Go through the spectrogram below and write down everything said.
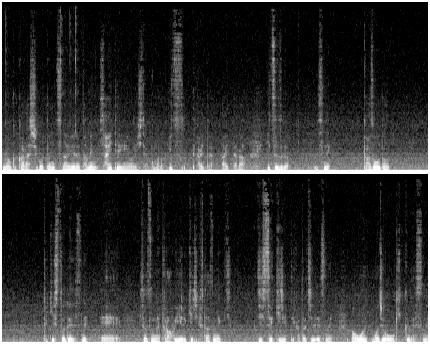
ブログから仕事につなげるために最低限用意しておくもの5つって書いてあいたら5つがですね画像のテキストでですね、えー、1つ目プロフィール記事2つ目実績記事っていう形でですねまあ、文字を大きくですね、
